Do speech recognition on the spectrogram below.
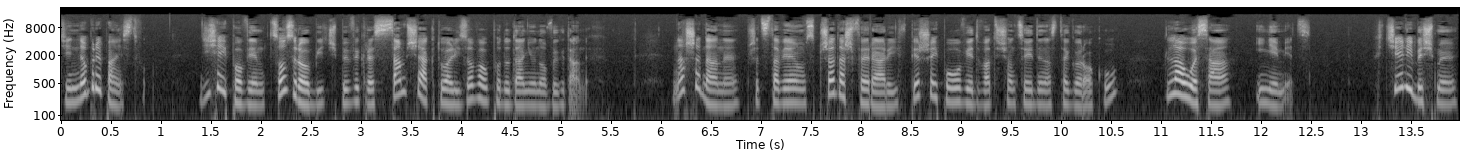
Dzień dobry Państwu. Dzisiaj powiem, co zrobić, by wykres sam się aktualizował po dodaniu nowych danych. Nasze dane przedstawiają sprzedaż Ferrari w pierwszej połowie 2011 roku dla USA i Niemiec. Chcielibyśmy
